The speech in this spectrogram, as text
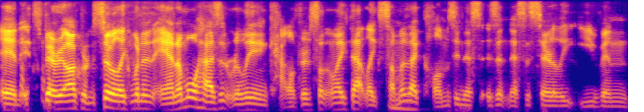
and it's very awkward. So, like when an animal hasn't really encountered something like that, like some of Mhm. that clumsiness isn't necessarily even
